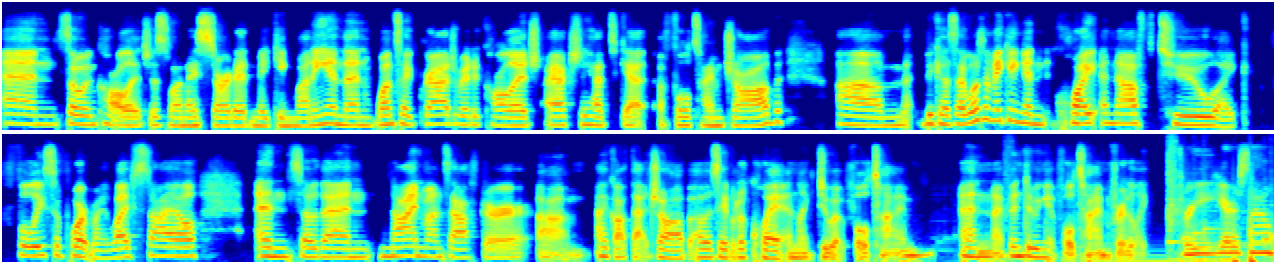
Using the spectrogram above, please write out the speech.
And so in college is when I started making money. And then once I graduated college, I actually had to get a full time job um, because I wasn't making en- quite enough to like fully support my lifestyle. And so then nine months after um, I got that job, I was able to quit and like do it full time. And I've been doing it full time for like three years now.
